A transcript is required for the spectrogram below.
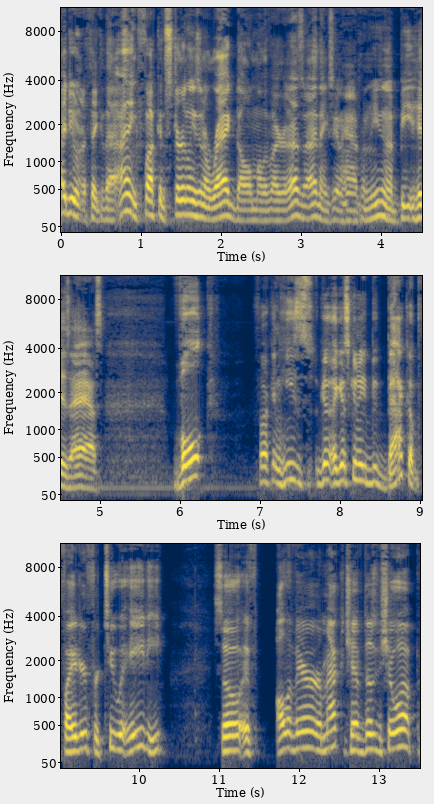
I do want to think of that. I think fucking Sterling's in a ragdoll, motherfucker. That's what I think's gonna happen. He's gonna beat his ass. Volk, fucking, he's I guess gonna be backup fighter for 280. So if Oliveira or Makhachev doesn't show up,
